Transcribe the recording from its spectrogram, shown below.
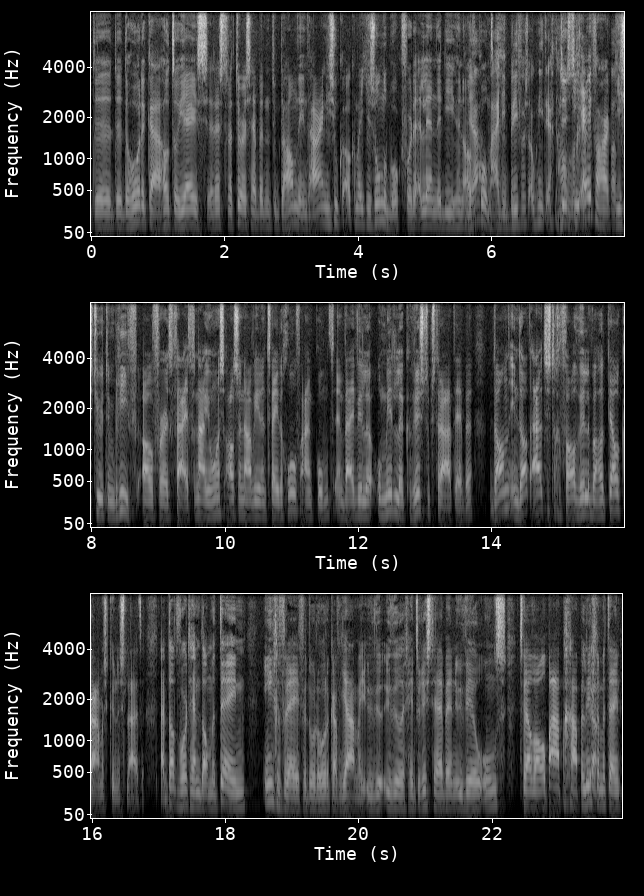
de, de, de horeca, hoteliers, restaurateurs hebben natuurlijk de handen in het haar. En die zoeken ook een beetje zondebok voor de ellende die hun Ja, overkomt. maar die brief was ook niet echt Dus handig. die hè? Everhard Want- die stuurt een brief over het feit van... nou jongens, als er nou weer een tweede golf aankomt... en wij willen onmiddellijk rust op straat hebben... dan in dat uiterste geval willen we hotelkamers kunnen sluiten. Nou, dat wordt hem dan meteen ingevreven door de horeca van... ja, maar u wil, u wil geen toeristen hebben en u wil ons... terwijl we al op apengapen liggen Ja. meteen.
